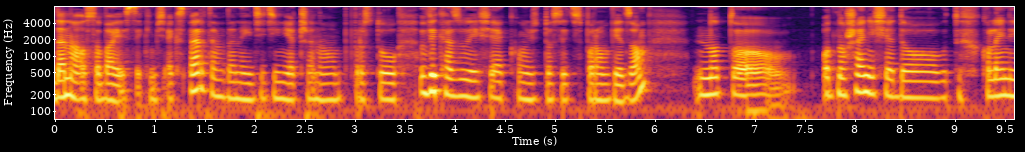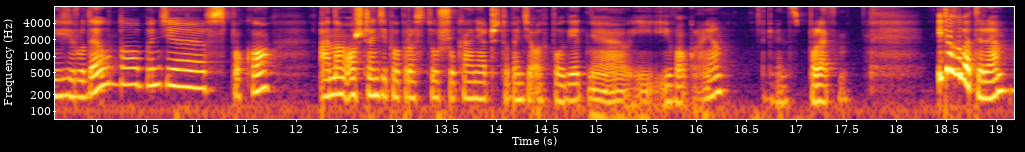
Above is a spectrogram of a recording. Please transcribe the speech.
dana osoba jest jakimś ekspertem w danej dziedzinie, czy no po prostu wykazuje się jakąś dosyć sporą wiedzą, no to odnoszenie się do tych kolejnych źródeł no, będzie spoko, a nam oszczędzi po prostu szukania, czy to będzie odpowiednie i, i w ogóle, nie? Tak więc polecam. I to chyba tyle.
